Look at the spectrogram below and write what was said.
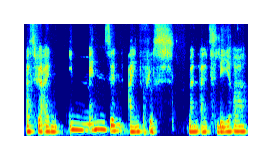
was für einen immensen Einfluss man als Lehrer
